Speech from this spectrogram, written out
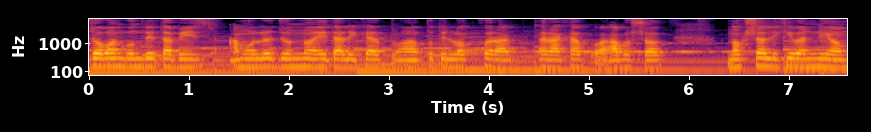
জবানবন্দি তাবিজ আমলের জন্য এই তালিকার প্রতি লক্ষ্য রাখ- আবশ্যক। নকশা লিখিবার নিয়ম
